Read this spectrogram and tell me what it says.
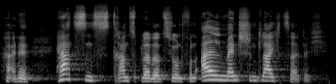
eine Herzenstransplantation von allen Menschen gleichzeitig,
